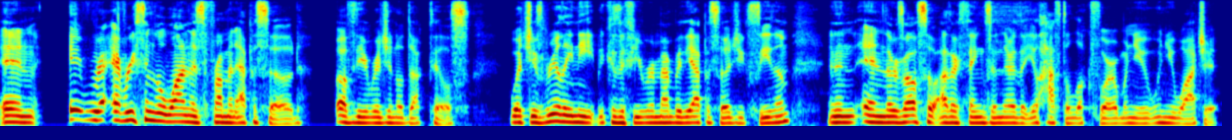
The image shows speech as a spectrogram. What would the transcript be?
and it every single one is from an episode of the original Ducktales. Which is really neat because if you remember the episodes, you see them, and then, and there's also other things in there that you'll have to look for when you when you watch it.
